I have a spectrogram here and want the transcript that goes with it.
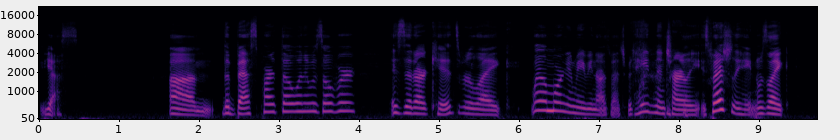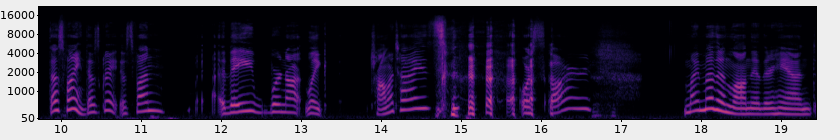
Yes. Um, the best part though, when it was over, is that our kids were like, well, Morgan maybe not as much, but Hayden and Charlie, especially Hayden, was like, that was fine. That was great. It was fun. They were not like traumatized or scarred. My mother-in-law, on the other hand,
